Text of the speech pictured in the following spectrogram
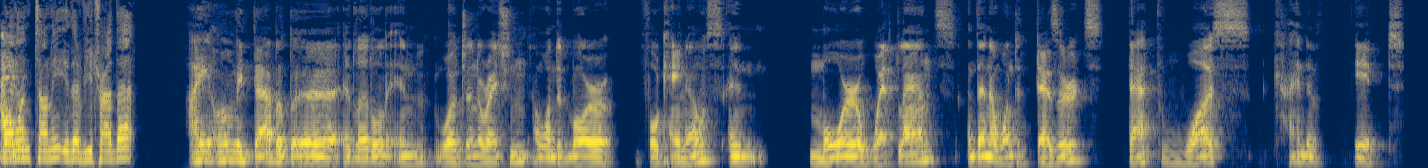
I haven't- Roland, Tony, either of you tried that? I only dabbled uh, a little in world generation. I wanted more volcanoes and more wetlands, and then I wanted deserts. That was kind of it.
